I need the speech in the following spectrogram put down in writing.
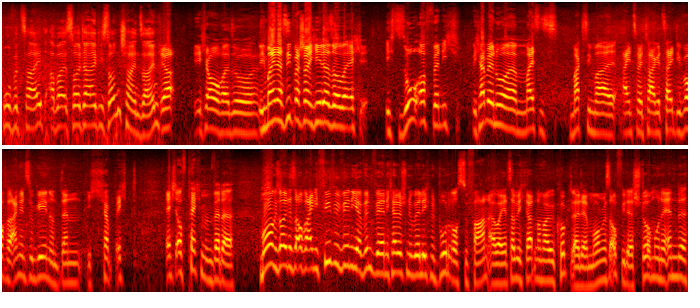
prophezeit, aber es sollte eigentlich Sonnenschein sein. Ja, ich auch. Also, ich meine, das sieht wahrscheinlich jeder so, aber echt, ich so oft, wenn ich, ich habe ja nur ähm, meistens maximal ein, zwei Tage Zeit die Woche angeln zu gehen und dann, ich habe echt, echt oft Pech mit dem Wetter. Morgen sollte es auch eigentlich viel, viel weniger Wind werden. Ich hatte schon überlegt, mit Boot rauszufahren, aber jetzt habe ich gerade noch mal geguckt, Alter, morgen ist auch wieder Sturm ohne Ende.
